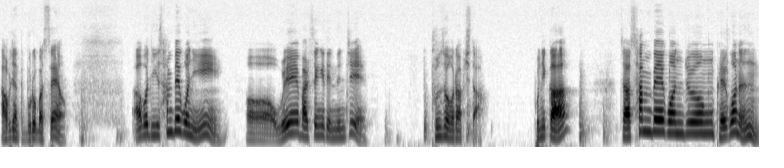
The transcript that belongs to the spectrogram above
아버지한테 물어봤어요. 아버지 300원이 어, 왜 발생이 됐는지 분석을 합시다. 보니까 자, 300원 중 100원은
